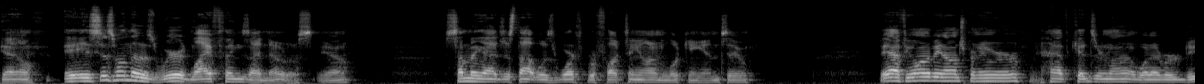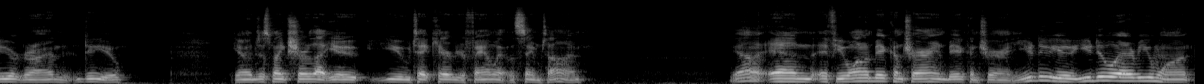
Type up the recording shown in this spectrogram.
You know, it's just one of those weird life things I noticed. You know, something I just thought was worth reflecting on and looking into. But yeah, if you want to be an entrepreneur, have kids or not, whatever, do your grind, do you. You know, just make sure that you you take care of your family at the same time. Yeah, and if you want to be a contrarian, be a contrarian. You do you. You do whatever you want.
